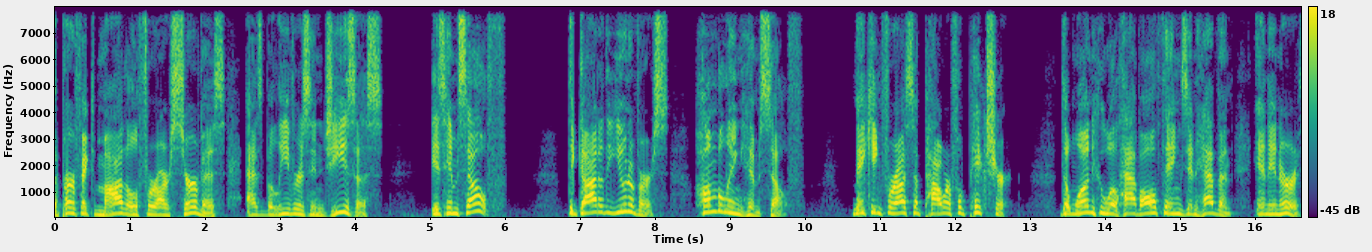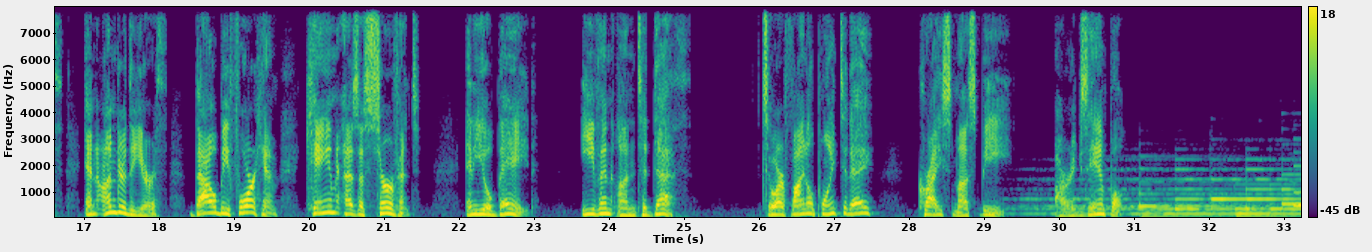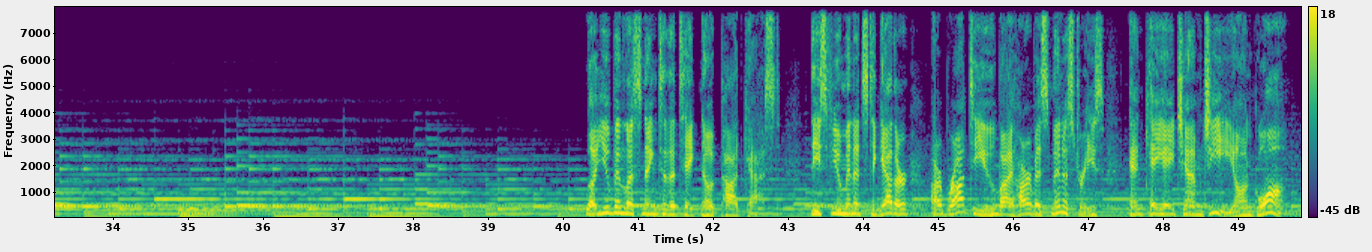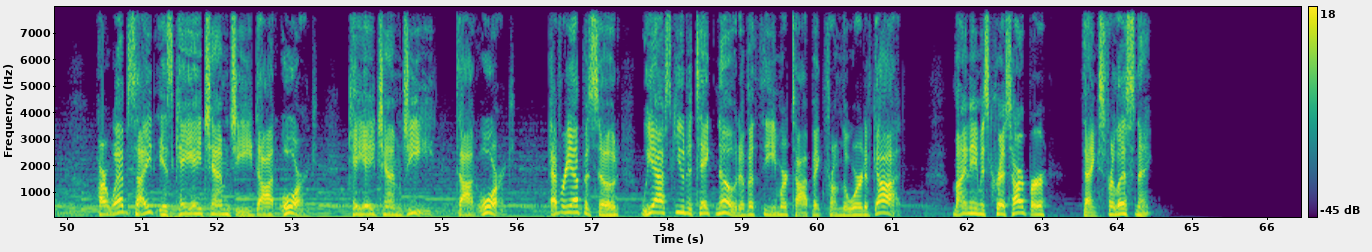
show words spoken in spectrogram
The perfect model for our service as believers in Jesus is Himself, the God of the universe, humbling Himself, making for us a powerful picture. The one who will have all things in heaven and in earth and under the earth bow before Him came as a servant and He obeyed even unto death. So, our final point today Christ must be our example. Well, you've been listening to the Take Note podcast. These few minutes together are brought to you by Harvest Ministries and KHMG on Guam. Our website is khmg.org. khmg.org. Every episode, we ask you to take note of a theme or topic from the Word of God. My name is Chris Harper. Thanks for listening.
